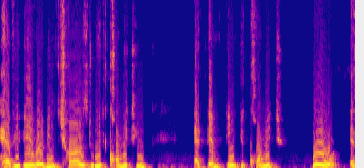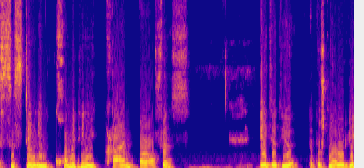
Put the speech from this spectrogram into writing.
Have you ever been charged with committing, attempting to commit, or assisting in committing a crime or offense? এই জাতীয় একটা প্রশ্ন অলরেডি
